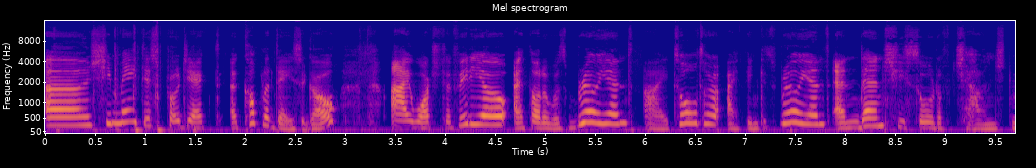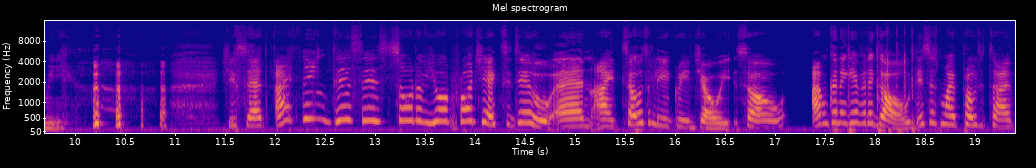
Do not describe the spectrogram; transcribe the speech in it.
Uh, she made this project a couple of days ago. I watched the video. I thought it was brilliant. I told her I think it's brilliant. And then she sort of challenged me. she said, I think this is sort of your project to do. And I totally agree, Joie. So I'm going to give it a go. This is my prototype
